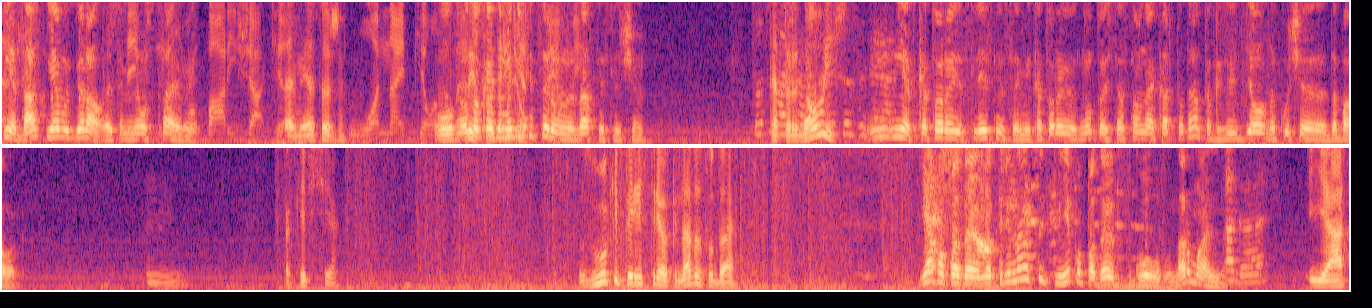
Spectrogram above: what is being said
Нет, даст я выбирал, это меня устраивает. Да, меня тоже. Но Ох ты, только это модифицированный даст, если что. Тут Который новый? Нет, которые с лестницами, которые, ну, то есть основная карта, да, только здесь сделана куча добавок. Как и все. Звуки перестрелки, надо туда. Я попадаю на 13, мне попадают в голову. Нормально. Ага. Я.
